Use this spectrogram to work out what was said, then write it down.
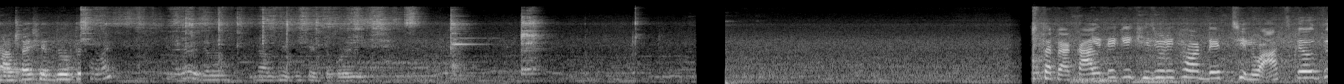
ডালটাই সেদ্ধ হতে সময় ওই জন্য ডাল ভেজে সেদ্ধ করে নিচ্ছি। কালকে কি খিচুড়ি খাওয়ার ডেট ছিল? আজকে হচ্ছে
